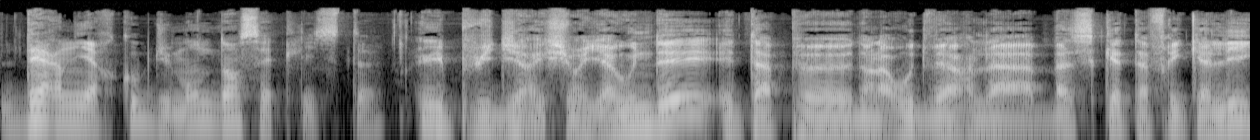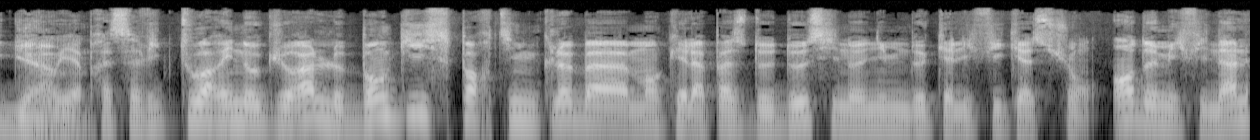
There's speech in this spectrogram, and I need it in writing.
dernière Coupe du Monde dans cette liste. Et puis direction Yaoundé, étape euh, dans la route vers la Basket Africa League. Oui, après sa victoire inaugurale, le Bangui Sporting Club a manqué la passe de deux, synonyme de qualification en demi-finale.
